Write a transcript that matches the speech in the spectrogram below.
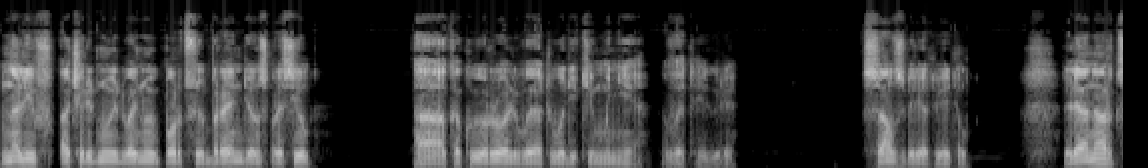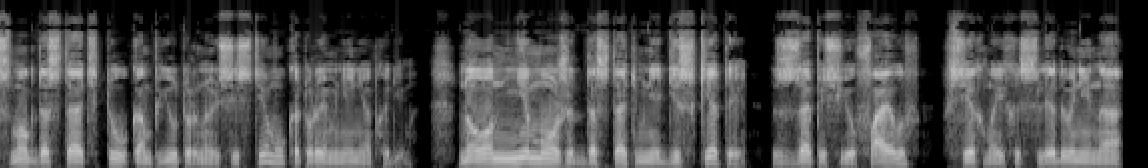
Налив очередную двойную порцию бренди, он спросил, «А какую роль вы отводите мне в этой игре?» Салсбери ответил, Леонард смог достать ту компьютерную систему, которая мне необходима. но он не может достать мне дискеты с записью файлов всех моих исследований на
